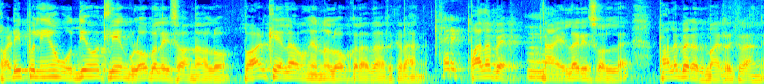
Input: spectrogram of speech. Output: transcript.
படிப்புலேயும் உத்தியோகத்துலேயும் குளோபலைஸ் ஆனாலும் வாழ்க்கையில் அவங்க இன்னும் லோக்கலாக தான் இருக்கிறாங்க. பல பேர் நான் எல்லாரையும் சொல்ல பல பேர் அது மாதிரி இருக்கிறாங்க.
